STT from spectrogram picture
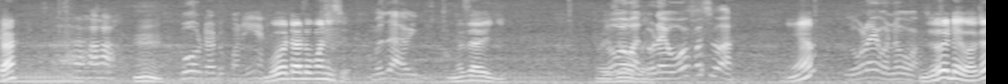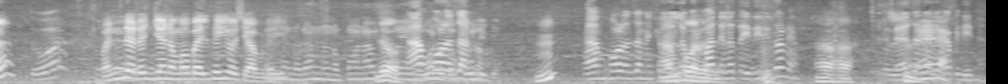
કા હા, હા, હા. હમ. બહુ ટાટું પાણી બહુ ટાટું પાણી છે. મજા આવી મજા આવી ગઈ. જોડાયો હો એમ? જોડાયો નવા. જોઈ કા? તો? પંદર હજારનો મોબાઈલ થઈ ગયો છે આપણે ફોન આમ હમ? આમ હોળ હજારનો આમ હોળ હજાર. બાંધેલ દીધી તો ને? હા હા. એટલે હજાર કાપી દીધા.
